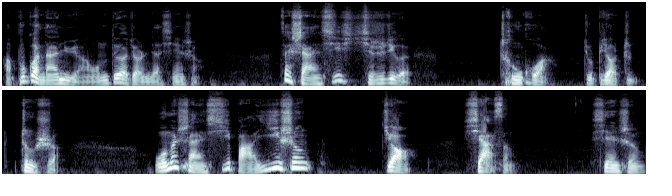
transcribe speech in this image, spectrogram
啊，不管男女啊，我们都要叫人家先生。在陕西，其实这个称呼啊就比较正正式。我们陕西把医生叫先生，先生；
